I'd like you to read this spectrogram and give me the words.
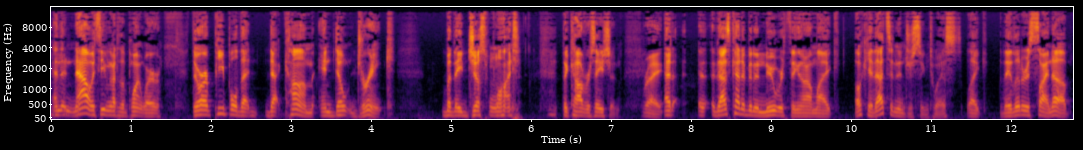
and then now it's even got to the point where there are people that that come and don't drink, but they just want the conversation. Right. And uh, that's kind of been a newer thing that I'm like, okay, that's an interesting twist. Like they literally sign up,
